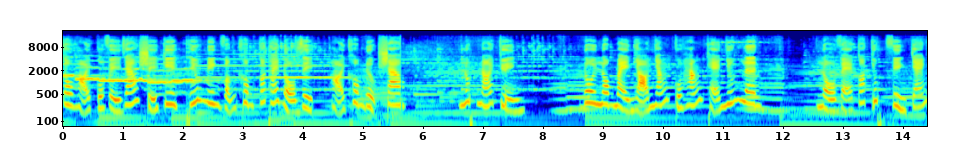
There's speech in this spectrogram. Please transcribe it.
câu hỏi của vị giáo sĩ kia, Thiếu niên vẫn không có thái độ gì Hỏi không được sao? Lúc nói chuyện, Đôi lông mày nhỏ nhắn của hắn khẽ nhướng lên. Lộ vẻ có chút phiền chán.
